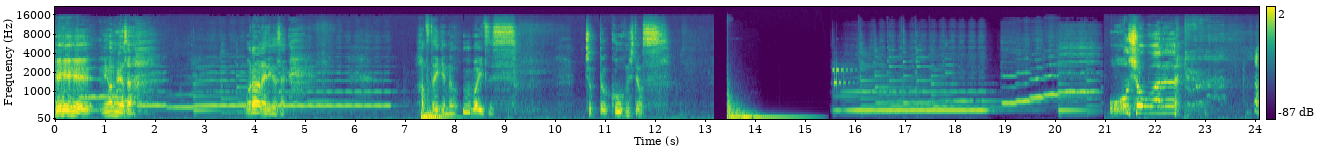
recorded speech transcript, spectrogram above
へへへ日本の皆さん。笑わないでください。初体験のウーバーイーツです。ちょっと興奮してます。王将もある。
